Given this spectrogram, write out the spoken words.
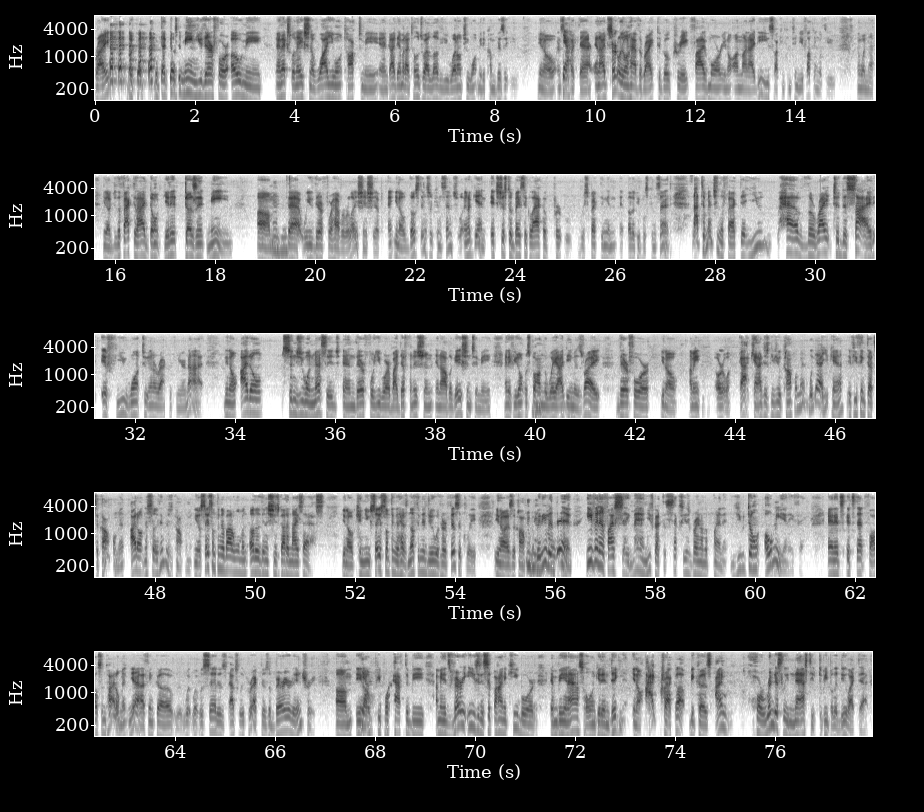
right? but, that, but that doesn't mean you therefore owe me an explanation of why you won't talk to me. And God damn it, I told you I love you. Why don't you want me to come visit you? You know, and stuff yeah. like that. And I certainly don't have the right to go create five more, you know, online IDs so I can continue fucking with you and whatnot. You know, the fact that I don't get it doesn't mean um, mm-hmm. that we therefore have a relationship. And you know, those things are consensual. And again, it's just a basic lack of per- respecting and other people's consent. Not to mention the fact that you have the right to decide if you want to interact with me or not. You know, I don't sends you one message and therefore you are by definition in obligation to me. And if you don't respond mm-hmm. the way i deem is right therefore you know i mean or god can i just give you a compliment? Well yeah you can if you think that's a compliment. I don't necessarily think there's a compliment. You know say something about a woman other than she's got a nice ass. You know can you say something that has nothing to do with her physically you know as a compliment? Mm-hmm. but even then even if i say man you've got the sexiest brain on the planet. You don't owe me anything and it's it's that false entitlement. Yeah, I think uh, what, what was said is absolutely correct. There's a barrier to entry. Um, you yeah. know, people have to be. I mean, it's very easy to sit behind a keyboard and be an asshole and get indignant. You know, I crack up because I'm horrendously nasty to people that do like that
